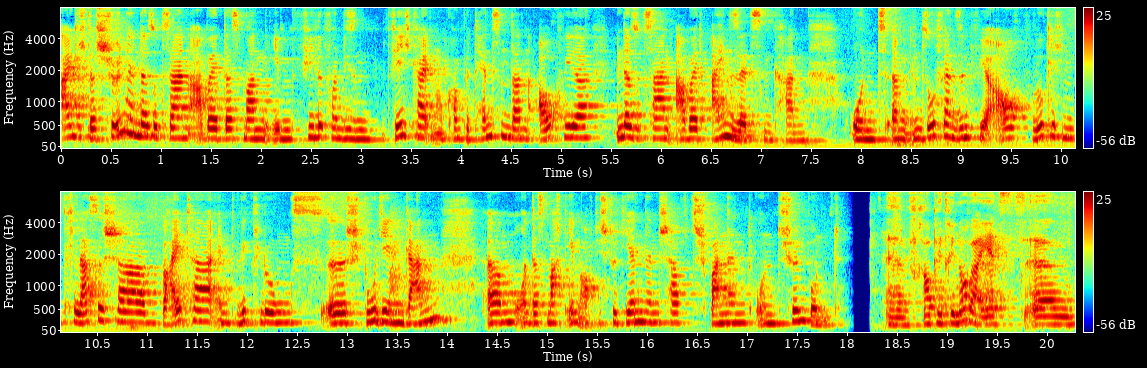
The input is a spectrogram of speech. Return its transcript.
eigentlich das Schöne in der sozialen Arbeit, dass man eben viele von diesen Fähigkeiten und Kompetenzen dann auch wieder in der sozialen Arbeit einsetzen kann. Und ähm, insofern sind wir auch wirklich ein klassischer Weiterentwicklungsstudiengang. Äh, ähm, und das macht eben auch die Studierendenschaft spannend und schön bunt. Ähm, Frau Petrinova, jetzt ähm,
